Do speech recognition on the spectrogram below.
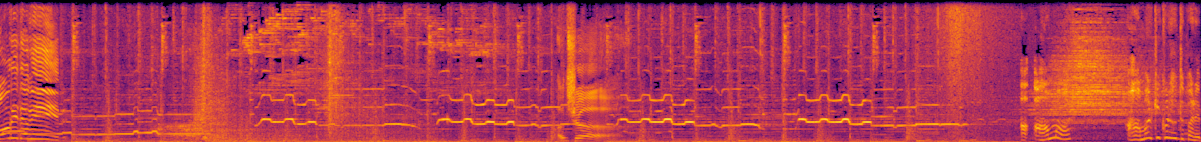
গৌরী দেবীর। আচ্ছা। আমার? আমার কি করে হতে পারে?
